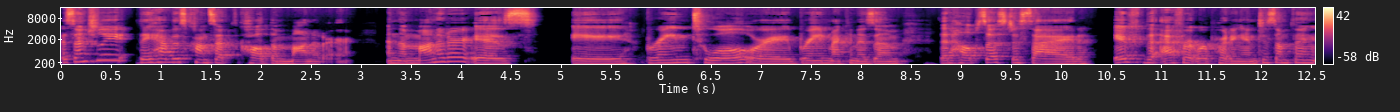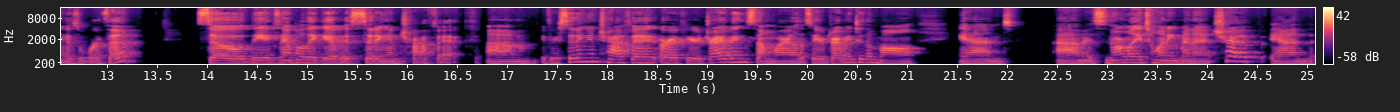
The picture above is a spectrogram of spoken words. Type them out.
essentially, they have this concept called the monitor. And the monitor is a brain tool or a brain mechanism that helps us decide if the effort we're putting into something is worth it so the example they give is sitting in traffic. Um, if you're sitting in traffic or if you're driving somewhere, let's say you're driving to the mall and um, it's normally a 20 minute trip and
